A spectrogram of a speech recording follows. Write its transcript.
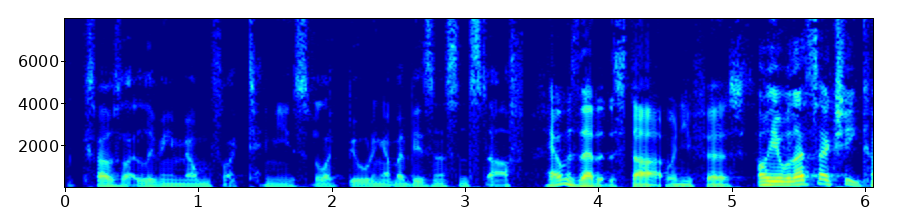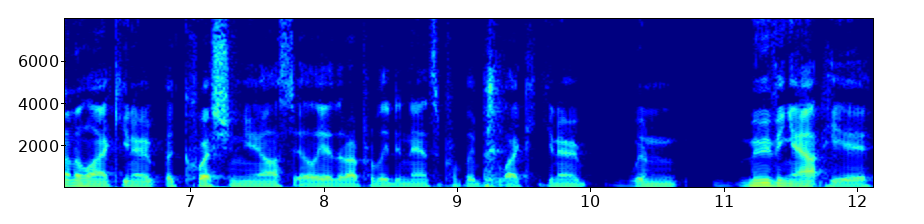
because I was like living in Melbourne for like ten years, sort of like building up my business and stuff. how was that at the start when you first Oh yeah, well that's actually kind of like you know a question you asked earlier that I probably didn't answer properly, but like you know when moving out here,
